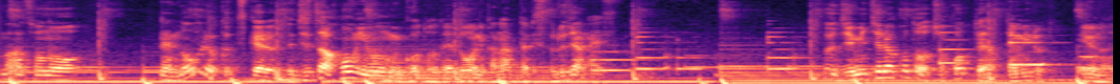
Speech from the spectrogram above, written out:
まあそのね能力つけるって実は本読むことでどうにかなったりするじゃないですか。そういう地道なことをちょこっとやってみるというのは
